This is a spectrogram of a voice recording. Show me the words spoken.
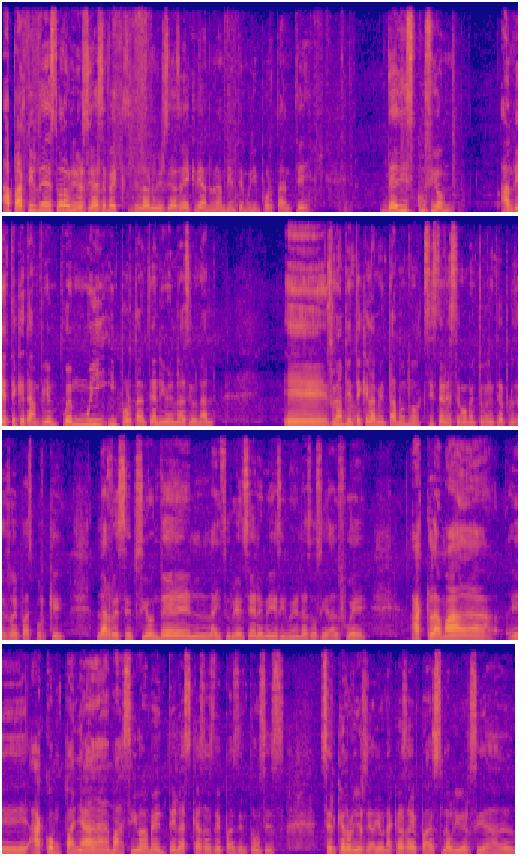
A partir de esto la universidad, se ve, la universidad se ve creando un ambiente muy importante de discusión, ambiente que también fue muy importante a nivel nacional. Eh, es un ambiente que lamentamos no existe en este momento frente al proceso de paz porque la recepción de la insurgencia del M-19 en la sociedad fue aclamada, eh, acompañada masivamente en las casas de paz de entonces. Cerca de la universidad había una casa de paz, la universidad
